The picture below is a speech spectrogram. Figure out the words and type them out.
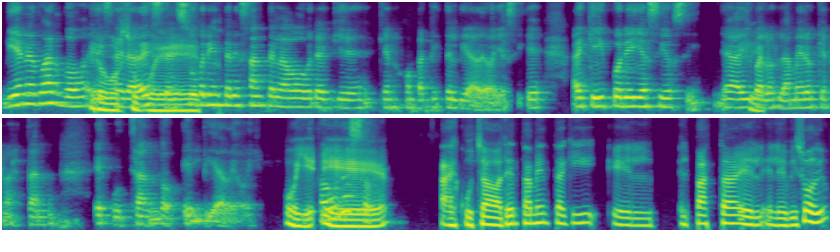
bien, Eduardo, eh, se agradece, súper interesante la obra que, que nos compartiste el día de hoy, así que hay que ir por ella sí o sí, ya ahí para los lameros que nos están escuchando el día de hoy. Oye, eh, has escuchado atentamente aquí el, el pasta, el, el episodio,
